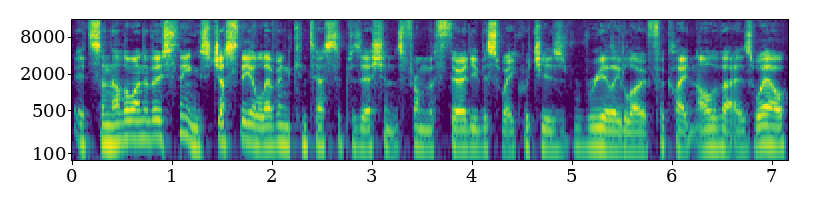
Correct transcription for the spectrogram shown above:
It's another one of those things. Just the 11 contested possessions from the 30 this week, which is really low for Clayton Oliver as well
